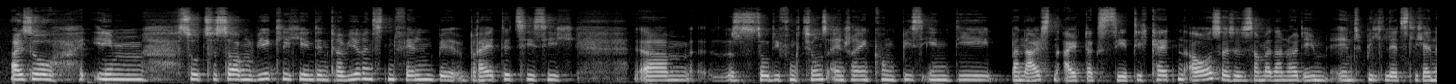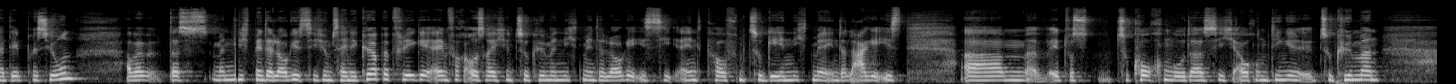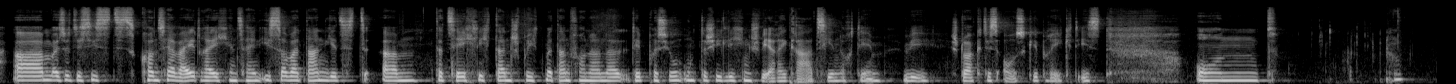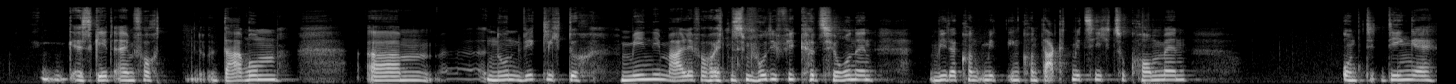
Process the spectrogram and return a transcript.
Also im sozusagen wirklich in den gravierendsten Fällen breitet sie sich ähm, so die Funktionseinschränkung bis in die banalsten Alltagstätigkeiten aus. Also das haben wir dann halt im Endbild letztlich einer Depression. Aber dass man nicht mehr in der Lage ist, sich um seine Körperpflege einfach ausreichend zu kümmern, nicht mehr in der Lage ist, sie einkaufen zu gehen, nicht mehr in der Lage ist, ähm, etwas zu kochen oder sich auch um Dinge zu kümmern. Ähm, also das ist, kann sehr weitreichend sein, ist aber dann jetzt ähm, tatsächlich, dann spricht man dann von einer Depression unterschiedlichen Schweregrads, je nachdem, wie stark das ausgeprägt ist. Und es geht einfach darum, ähm, nun wirklich durch minimale Verhaltensmodifikationen wieder in Kontakt mit sich zu kommen und Dinge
